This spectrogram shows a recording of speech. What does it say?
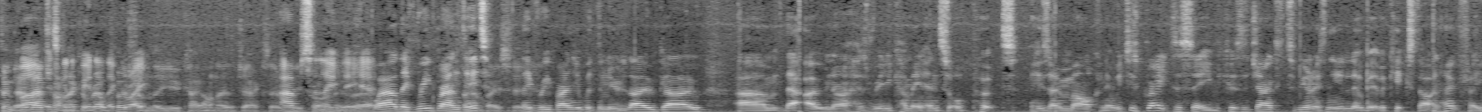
they're, they're trying gonna be make a real push great- on the UK, aren't they? The Jags. Really Absolutely, to, uh, yeah. Well, they've rebranded. base here, They've yeah. rebranded with the new logo. Um, their owner has really come in and sort of put his own mark on it, which is great to see because the Jags, to be honest, need a little bit of a kickstart and hopefully,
